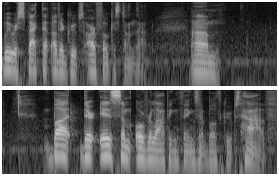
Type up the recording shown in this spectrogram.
we respect that other groups are focused on that. Um, but there is some overlapping things that both groups have,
